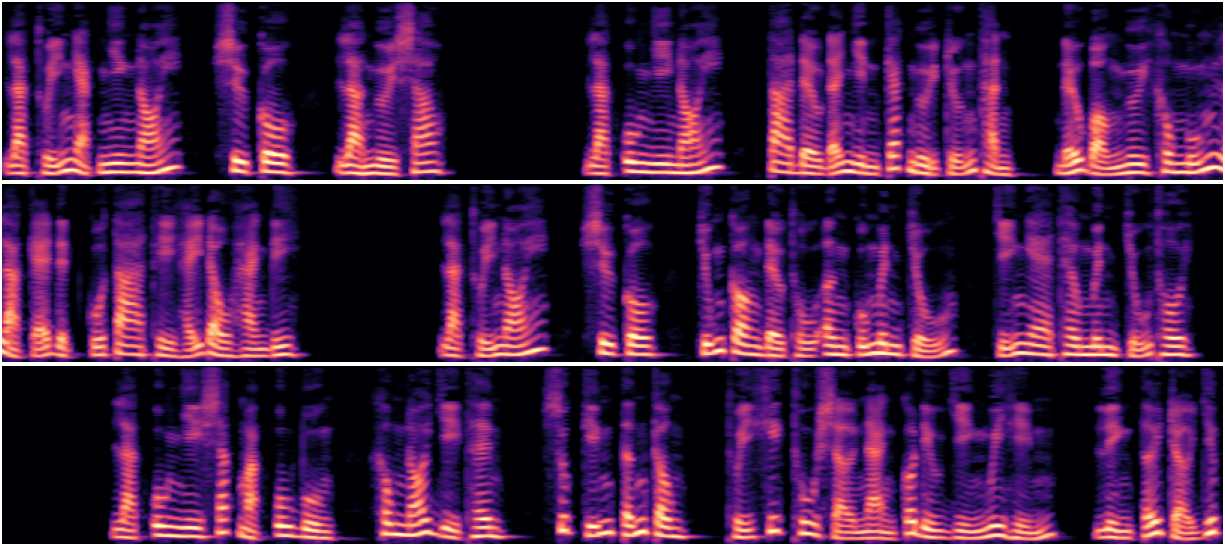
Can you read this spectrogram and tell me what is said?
Lạc Thủy ngạc nhiên nói, sư cô, là người sao? Lạc U Nhi nói, ta đều đã nhìn các người trưởng thành, nếu bọn ngươi không muốn là kẻ địch của ta thì hãy đầu hàng đi. Lạc Thủy nói, sư cô, chúng con đều thụ ân của Minh Chủ, chỉ nghe theo Minh Chủ thôi. Lạc U Nhi sắc mặt u buồn, không nói gì thêm, xuất kiếm tấn công. Thủy Khiết Thu sợ nàng có điều gì nguy hiểm, liền tới trợ giúp.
